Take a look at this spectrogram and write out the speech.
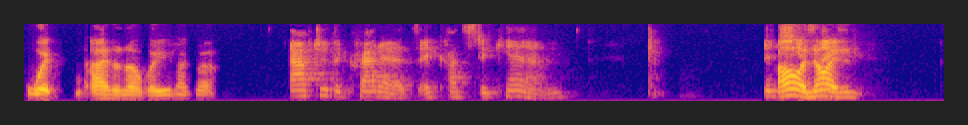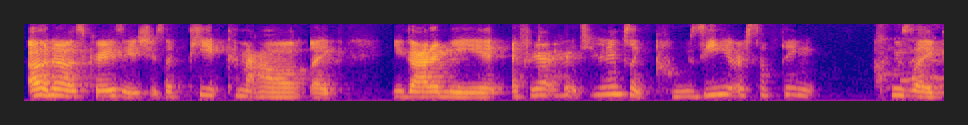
what? I don't know. What are you talking about? After the credits, it cuts to Kim. And Oh, no, I didn't. Oh no, it's crazy. She's like, Pete, come out. Like, you gotta meet. I forgot her. Her name's like Poozy or something. Who's like,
